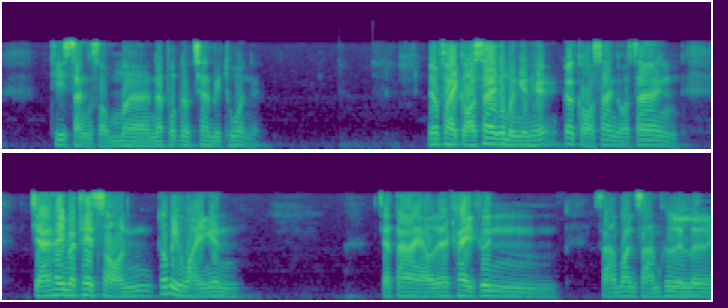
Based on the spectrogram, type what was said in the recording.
ำที่สั่งสมมานับพบนับชาติไม่ท้วเนี่ยแล้วฝ่ายก่อสร้างก็เหมือนกันฮะก็ก่อสร้างก่อสร้าง จะให้มาเทศสอนก็ไม่ไหวเงิน จะตายเอาเลยไข้ขึ้นสามวันสามคืนเลย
